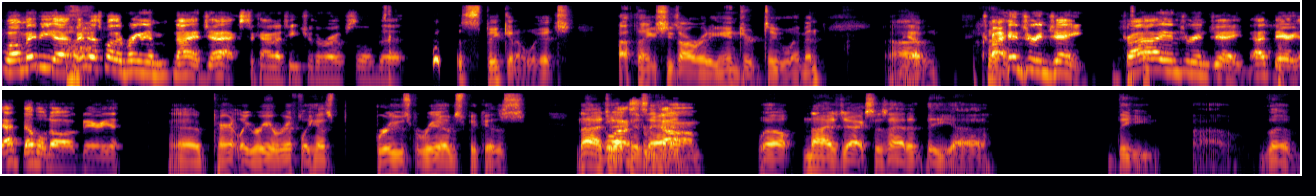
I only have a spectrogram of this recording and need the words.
Well, maybe uh, maybe that's why they're bringing in Nia Jax to kind of teach her the ropes a little bit. Speaking of which, I think she's already injured two women. Yep. Um, Try injuring Jade. Try injuring Jade. I dare you. I double dog dare you. Uh, apparently, Rhea Ripley has bruised ribs because Nia Jax well, has added. Dom. Well, Nia Jax has added the uh, the uh, the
